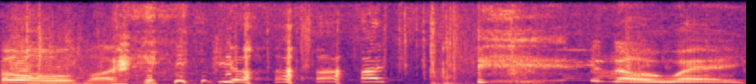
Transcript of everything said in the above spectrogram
Oh my god. No way.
